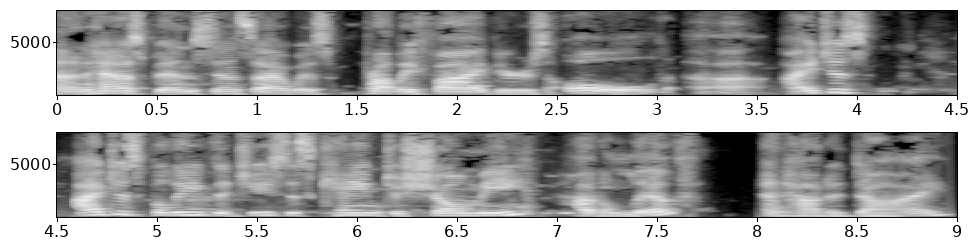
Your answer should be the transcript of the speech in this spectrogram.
and has been since I was probably five years old. Uh, I just I just believe that Jesus came to show me how to live and how to die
